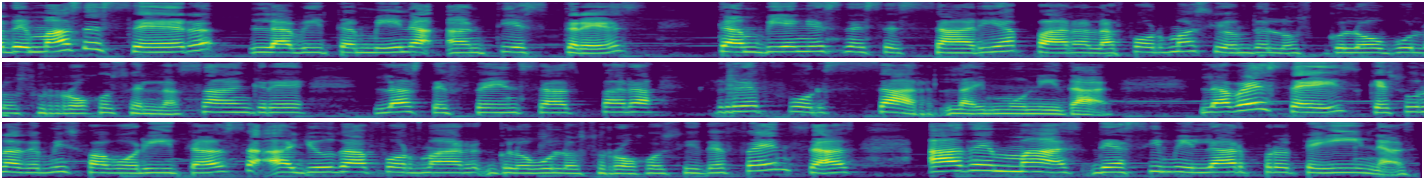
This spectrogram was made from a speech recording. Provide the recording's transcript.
Además de ser la vitamina antiestrés, también es necesaria para la formación de los glóbulos rojos en la sangre, las defensas, para reforzar la inmunidad. La B6, que es una de mis favoritas, ayuda a formar glóbulos rojos y defensas, además de asimilar proteínas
